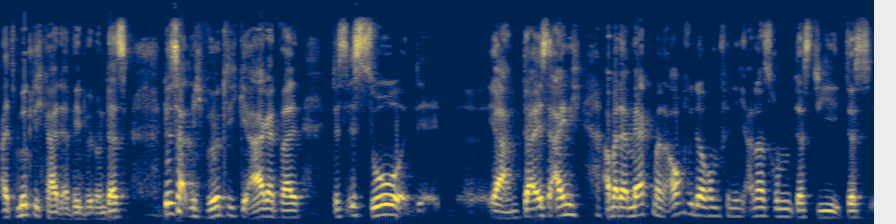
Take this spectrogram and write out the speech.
als Möglichkeit erwähnt wird. Und das, das hat mich wirklich geärgert, weil das ist so, ja, da ist eigentlich, aber da merkt man auch wiederum, finde ich andersrum, dass die, dass,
